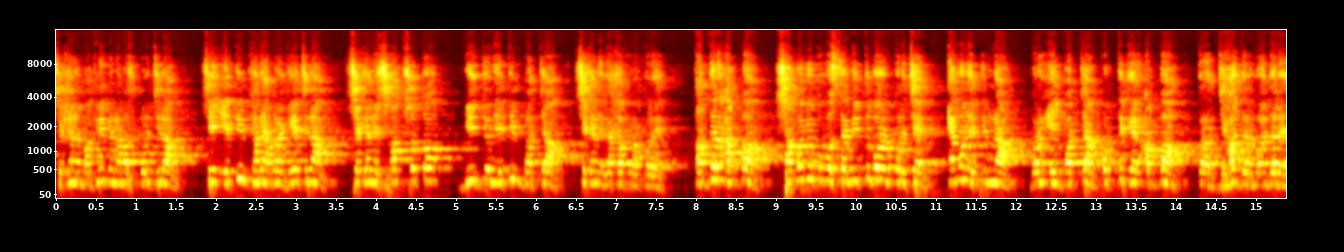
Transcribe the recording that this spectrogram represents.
সেখানে মাগরিবের নামাজ পড়েছিলাম, সেই এতিমখানে আমরা গিয়েছিলাম, সেখানে সাতশত বিশ জন এতিম বাচ্চা সেখানে লেখাপড়া করে। তাদের আব্বা স্বাভাবিক অবস্থায় মৃত্যুবরণ করেছেন, এমন এতিম না, বরং এই বাচ্চার প্রত্যেকের আব্বা তারা জেহাদের ময়দানে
